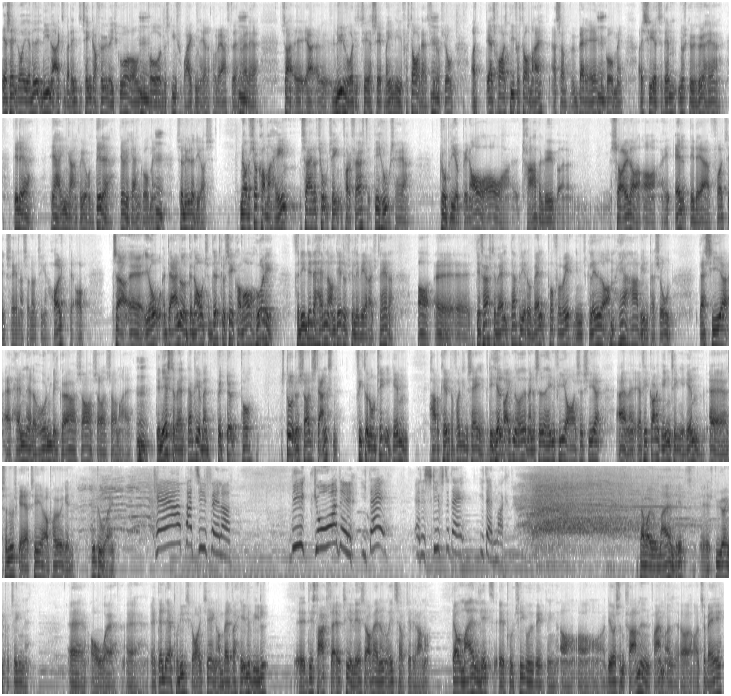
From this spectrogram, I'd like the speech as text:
jeg selv gået, jeg ved lige nøjagtigt, hvordan de tænker og føler i skurvognen mm. på maskinfabrikken eller på værftet, eller mm. hvad det er. Så øh, jeg er lynhurtigt til at sætte mig ind i, forstår deres mm. situation. Mm. Og jeg tror også, de forstår mig, altså hvad det er, jeg kan mm. gå med. Og jeg siger til dem, nu skal vi høre her, det der, det har ingen gang på jorden. Det der, det vil jeg gerne gå med. Mm. Så lytter de også. Når du så kommer herind, så er der to ting. For det første, det hus her, du bliver bendt over over trappeløb og søjler og alt det der folketingssalen og sådan noget ting. Hold det op. Så øh, jo, der er noget benåvelse, som den skal du se komme over hurtigt. Fordi det, der handler om, det er, at du skal levere resultater. Og øh, øh, det første valg, der bliver du valgt på forventningens glæde om, her har vi en person, der siger, at han eller hun vil gøre så og så og så meget. Mm. Det næste valg, der bliver man bedømt på, stod du så distancen? Fik du nogle ting igennem? Har du kæmpet for din sag? For det hjælper ikke noget, at man har siddet herinde i fire år, og så siger, at jeg fik godt nok ingenting igennem, øh, så nu skal jeg til at prøve igen. Det duer ikke. Kære partifælder, vi gjorde det. I dag er det skiftedag i Danmark. Der var jo meget lidt øh, styring på tingene. Øh, og øh, den der politiske orientering om, hvad det var hele ville, øh, det straks sig jo til at læse op af nogle Ritzau-telegrammer. Der var meget lidt politikudvikling, og, og, og det var sådan famlen frem og, og, og tilbage.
